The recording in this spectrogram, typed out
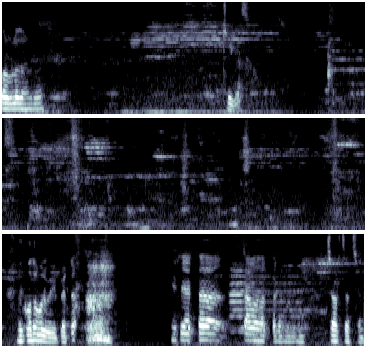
পরগুলো ধরেন ঠিক আছে। কত বলবে এই প্যাডটা? এটা একটা চার হাজার টাকা পড়বে। চার চাচ্ছেন।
